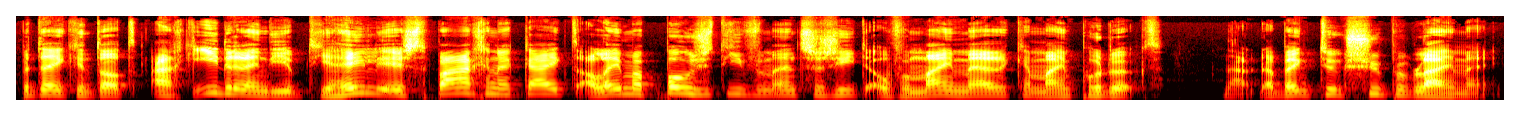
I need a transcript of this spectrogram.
Betekent dat eigenlijk iedereen die op die hele eerste pagina kijkt, alleen maar positieve mensen ziet over mijn merk en mijn product. Nou, daar ben ik natuurlijk super blij mee.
